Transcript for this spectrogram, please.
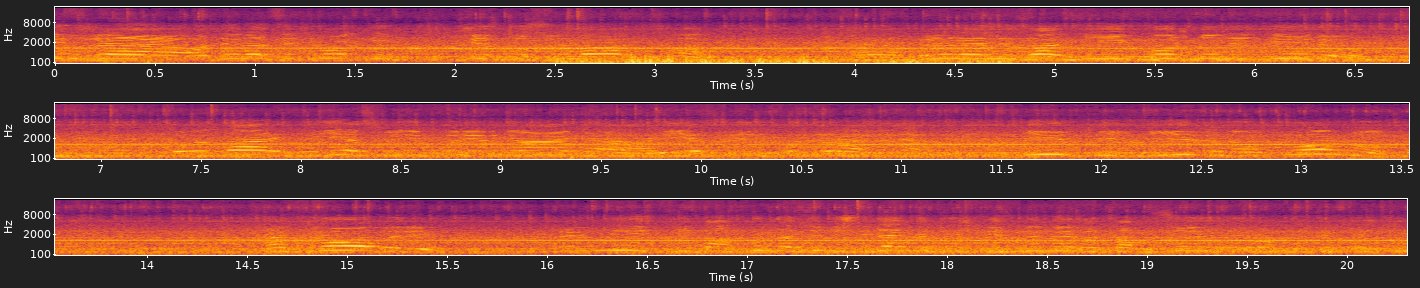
І вже 11 років чистосвинарства е, при реалізації кожну неділю, то ви знаєте, є свої порівняння, є свої спостереження. Кількість з'їденого корму на кровері при вмісті, там, ну, на сьогоднішній день ми трошки змінили там соєві макухи трошки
